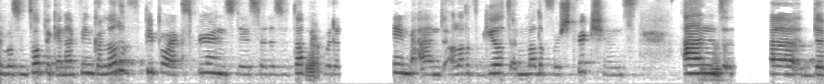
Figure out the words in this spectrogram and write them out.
it was a topic, and I think a lot of people experience this. It is a topic yeah. with a name and a lot of guilt and a lot of restrictions. And mm-hmm. uh, the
